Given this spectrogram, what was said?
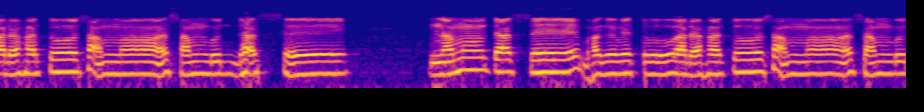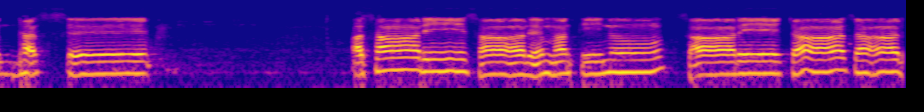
අරහතෝ සම්මා සම්බුද්දස්සේ නමෝ තස්සේ භගවතු අරහතෝ සම්මා සම්බුද්දස්සේ අසාරේ සාරමතිනෝ සාරේ චාසාර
